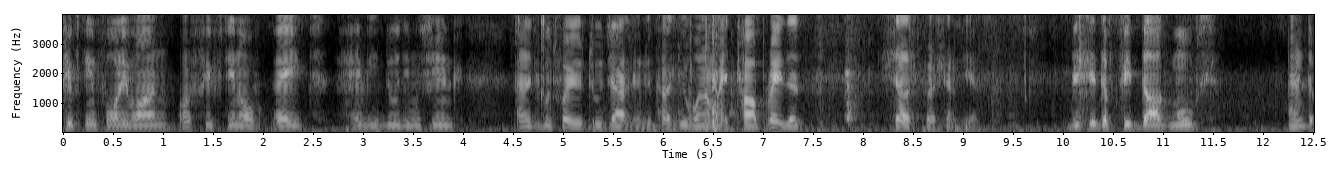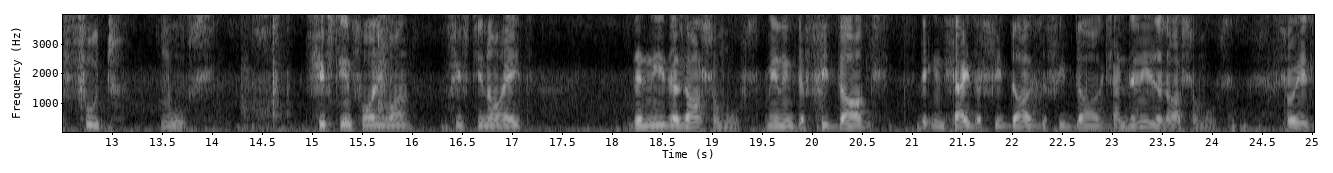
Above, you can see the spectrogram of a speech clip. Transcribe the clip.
1541 or 1508 heavy duty machines, and it's good for you too, Jasmine, because you're one of my top rated salesperson here. This is the feed dog moves and the foot moves. 1541, 1508, the needles also moves, meaning the feed dogs, the inside the feed dog, the feed dogs, and the needles also moves. So it's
